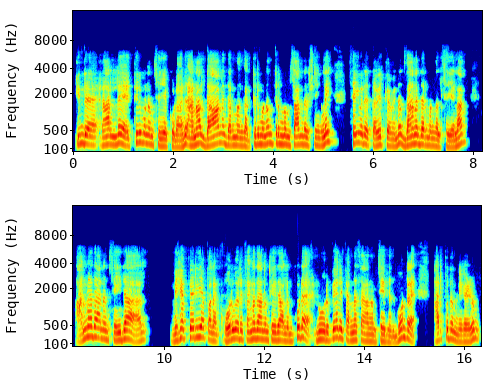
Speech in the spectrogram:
இந்த நாளில் திருமணம் செய்யக்கூடாது. ஆனால் தான தர்மங்கள் திருமணம் திருமணம் சார்ந்த விஷயங்களை செய்வதை தவிர்க்க வேண்டும். தான தர்மங்கள் செய்யலாம். அன்னதானம் செய்தால் மிகப்பெரிய பலன். ஒருவருக்கு அன்னதானம் செய்தாலும் கூட நூறு பேருக்கு அன்னதானம் செய்தது போன்ற அற்புதம் நிகழும்.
